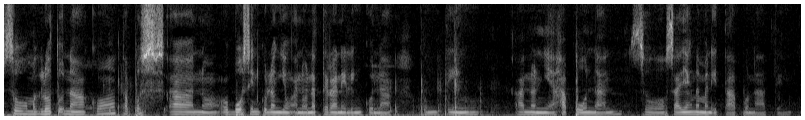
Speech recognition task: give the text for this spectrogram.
So magluto na ako tapos ano, ubusin ko lang yung ano natira ni Lincoln na kunting ano niya hapunan. So sayang naman itapon natin.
